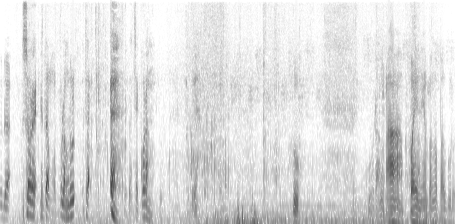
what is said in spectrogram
Sudah sore, kita mau pulang dulu. Kita, eh, kita cek kurang. Ya. Tuh. Kurang apa ini yang pengepal guru?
